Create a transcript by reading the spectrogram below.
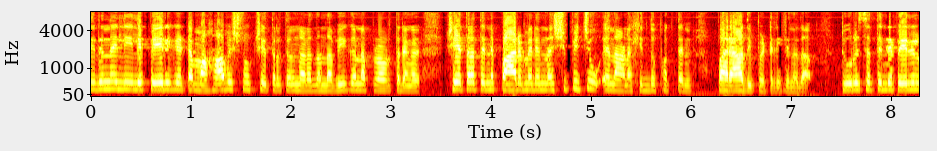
തിരുനെല്ലിയിലെ പേരുകേട്ട മഹാവിഷ്ണു ക്ഷേത്രത്തിൽ നടന്ന നവീകരണ പ്രവർത്തനങ്ങൾ ക്ഷേത്രത്തിന്റെ പാരമ്പര്യം നശിപ്പിച്ചു എന്നാണ് ഹിന്ദു ഭക്തൻ പരാതിപ്പെട്ടിരിക്കുന്നത്. ടൂറിസത്തിന്റെ പേരിൽ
